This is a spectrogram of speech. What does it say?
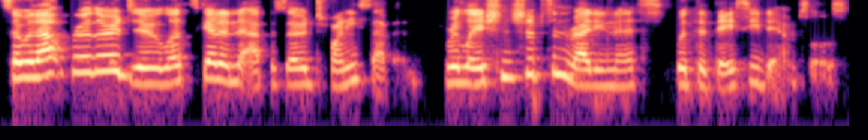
So, without further ado, let's get into episode 27 Relationships and Readiness with the Desi Damsels.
